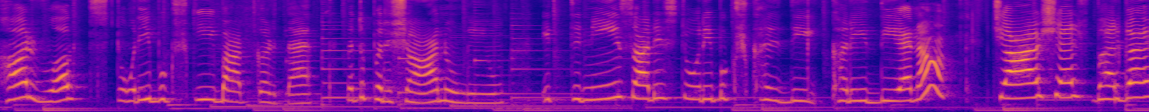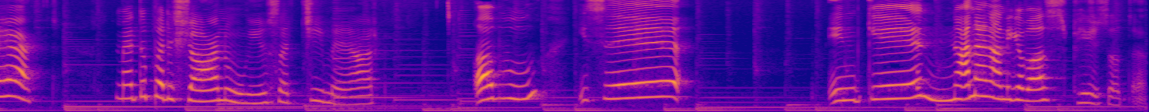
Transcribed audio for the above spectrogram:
हर वक्त स्टोरी बुक्स की बात करता है। मैं तो परेशान हो गई हूँ। इतनी सारी स्टोरी बुक्स खरीदी, खरीद दी है ना, चार शेल्फ भर गए हैं। मैं तो परेशान हो गई हूँ सच्ची में यार। अब इसे इनके नाना नानी के पास भेज देता है।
